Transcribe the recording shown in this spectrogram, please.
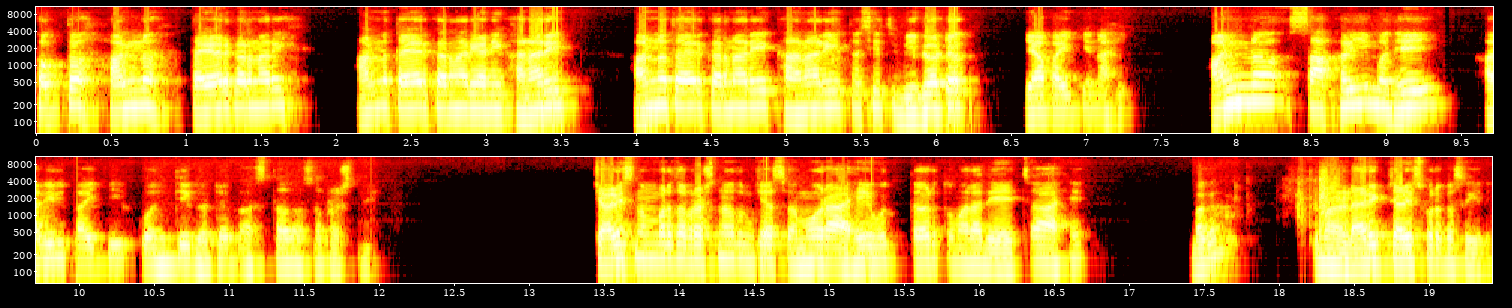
फक्त अन्न तयार करणारे अन्न तयार करणारे आणि खाणारे. अन्न तयार करणारे खाणारे तसेच विघटक यापैकी नाही. अन्न साखळीमध्ये खालीलपैकी कोणते घटक असतात असा प्रश्न आहे. चाळीस नंबरचा प्रश्न तुमच्यासमोर आहे उत्तर तुम्हाला द्यायचं आहे. बघा तुम्हाला डायरेक्ट चाळीस वर कसं गेले?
